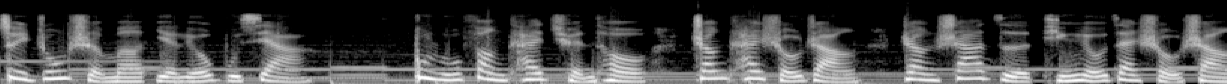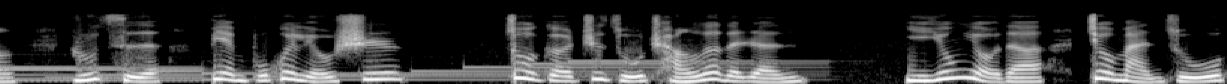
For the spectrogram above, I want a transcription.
最终什么也留不下。不如放开拳头，张开手掌，让沙子停留在手上，如此便不会流失。做个知足常乐的人。已拥有的就满足，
